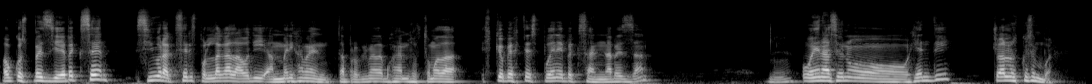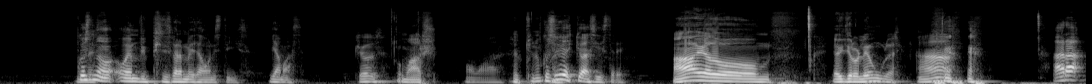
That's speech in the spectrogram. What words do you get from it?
όποιος παίζει έπαιξε. Σίγουρα ξέρεις πολλά καλά ότι αν δεν είχαμε τα προβλήματα που είχαμε στο αυτόματα, δύο παίχτες που δεν έπαιξαν να παίζαν, Ναι. ο ένας είναι ο Χέντι και ο άλλος ποιος είναι μπορεί. Ποιος είναι ο ο MVP της παραμέτρης αγωνιστικής για μας; Ποιος; Ο Μάρς. Ο Μάρ. Ε, ποιον Ποιος είναι είναι και ο assist ρε; Α, για το... Για το κυρολέο μου πλάρει. Α, Άρα,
